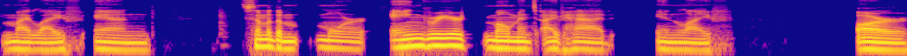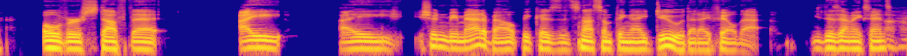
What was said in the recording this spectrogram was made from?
my life and some of the more angrier moments I've had in life are over stuff that I I shouldn't be mad about because it's not something I do that I failed at. Does that make sense? Uh-huh.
